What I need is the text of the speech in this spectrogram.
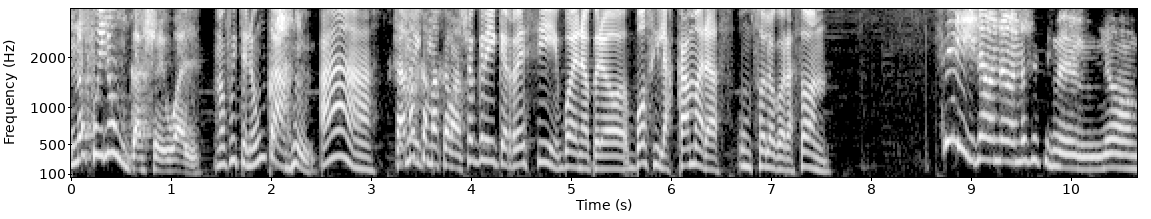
no fui nunca yo igual. ¿No fuiste nunca? Ah. Jamás, creí- jamás, jamás. Yo creí que re sí. Bueno, pero vos y las cámaras, un solo corazón. Sí, no, no, no sé si me. No,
